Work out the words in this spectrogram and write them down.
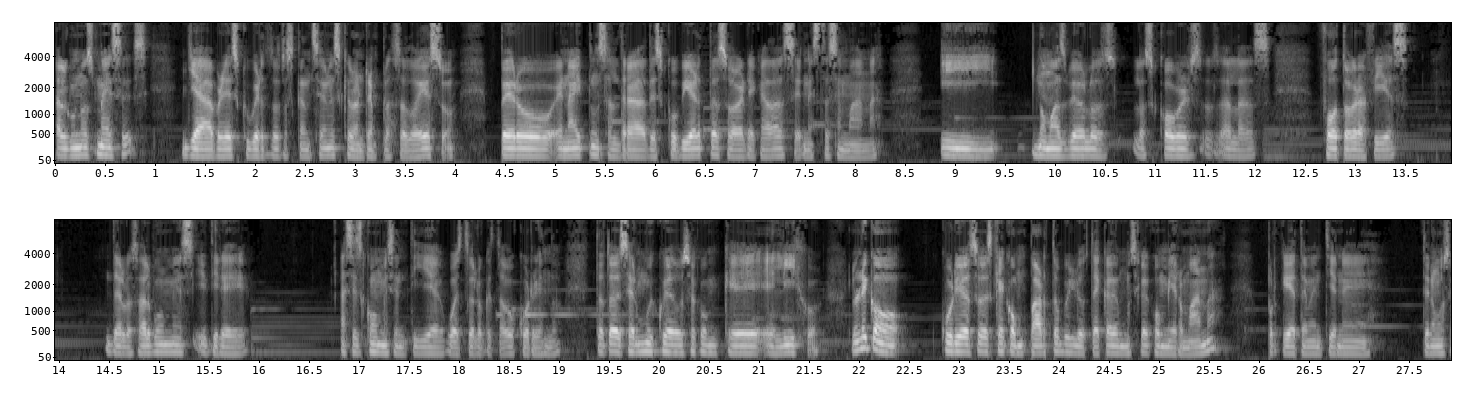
algunos meses ya habré descubierto otras canciones que lo han reemplazado eso, pero en iTunes saldrá descubiertas o agregadas en esta semana y nomás veo los, los covers, o sea, las fotografías de los álbumes y diré, así es como me sentía o esto es lo que estaba ocurriendo. Trato de ser muy cuidadoso con qué elijo. Lo único curioso es que comparto biblioteca de música con mi hermana, porque ella también tiene, tenemos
